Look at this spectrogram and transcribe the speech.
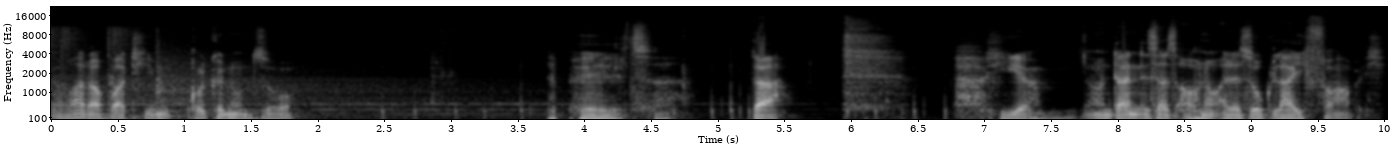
Da war doch was hier mit Brücken und so. Pilze. Da. Hier. Und dann ist das auch noch alles so gleichfarbig.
